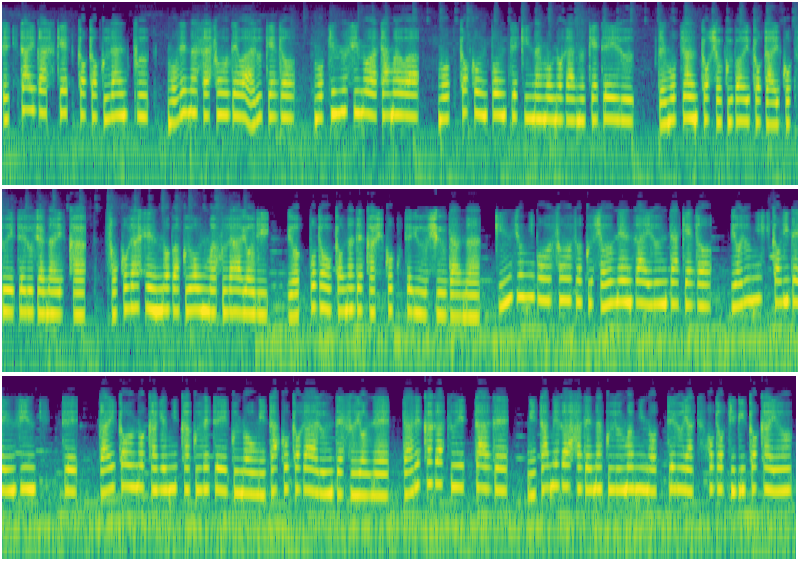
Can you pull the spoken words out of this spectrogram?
液体ガスケットとクランプ、漏れなさそうではあるけど、持ち主の頭は、もっと根本的なものが抜けている。でもちゃんと触媒と太鼓ついてるじゃないか。そこら辺の爆音マフラーより、よっぽど大人で賢くて優秀だな。近所に暴走族少年がいるんだけど、夜に一人でエンジン切って、街灯の影に隠れていくのを見たことがあるんですよね。誰かがツイッターで、見た目が派手な車に乗ってるやつほどチビとかいう、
